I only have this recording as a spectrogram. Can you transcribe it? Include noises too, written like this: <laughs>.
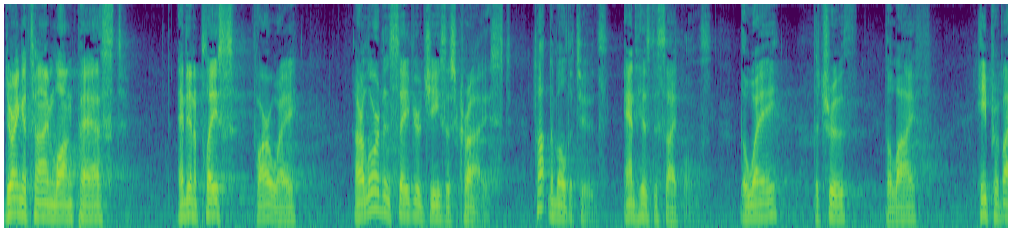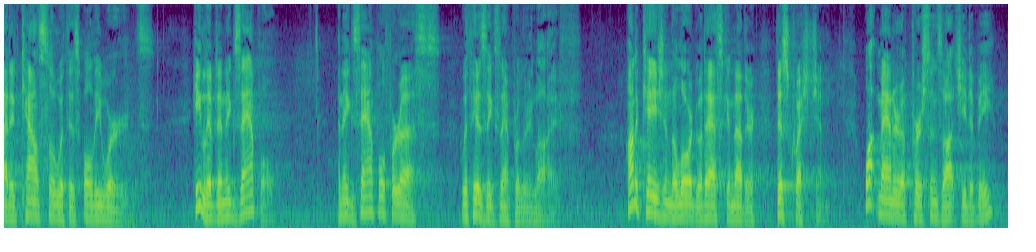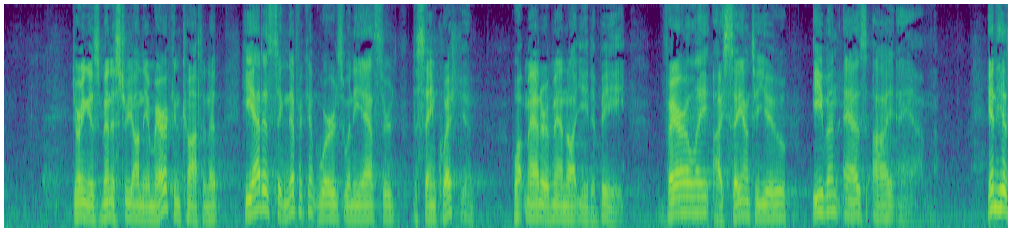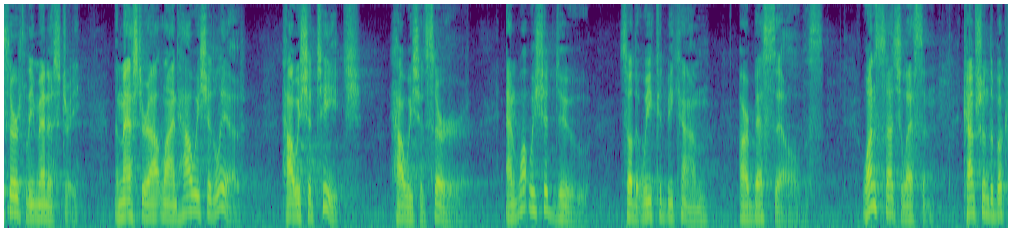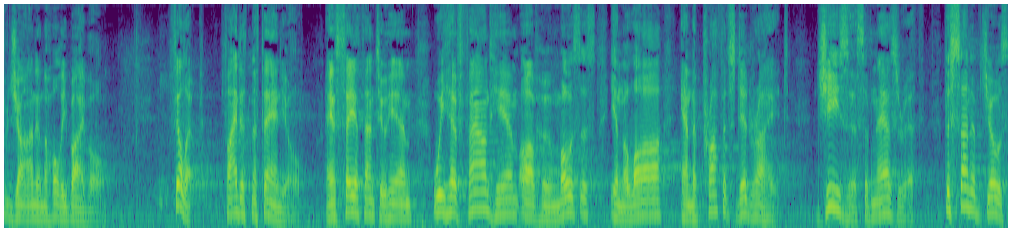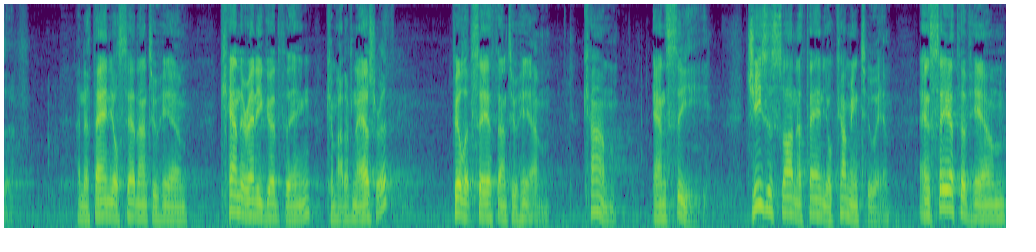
During a time long past and in a place far away, our Lord and Savior Jesus Christ taught the multitudes and his disciples the way, the truth, the life. He provided counsel with his holy words. He lived an example, an example for us with his exemplary life. On occasion, the Lord would ask another this question What manner of persons ought ye to be? During his ministry on the American continent, he added significant words when he answered the same question What manner of men ought ye to be? Verily, I say unto you, even as I am. In his earthly ministry, the Master outlined how we should live, how we should teach, how we should serve, and what we should do so that we could become our best selves. One such lesson comes from the book of John in the Holy Bible. Philip findeth Nathanael and saith unto him, We have found him of whom Moses in the law and the prophets did write, Jesus of Nazareth, the son of Joseph. And Nathanael said unto him, Can there any good thing come out of Nazareth? Philip saith unto him, Come and see. Jesus saw Nathanael coming to him and saith of him,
